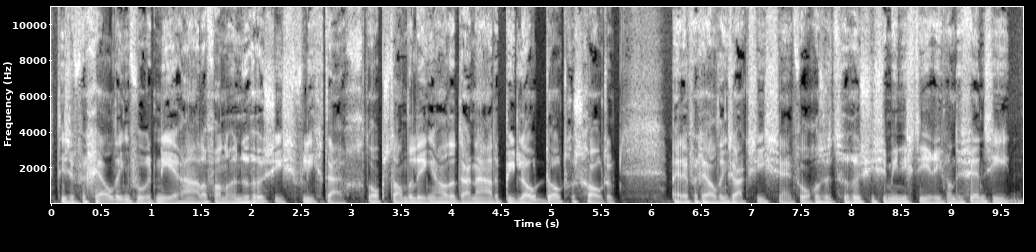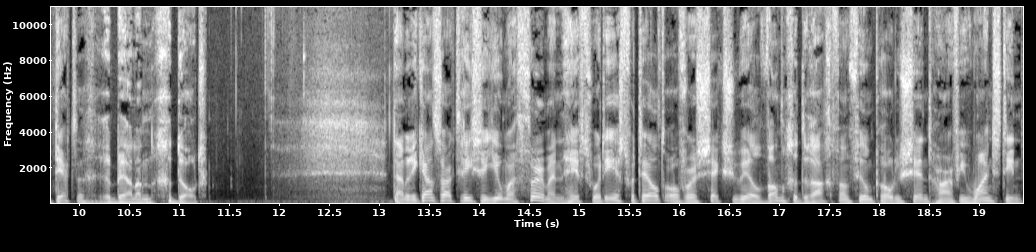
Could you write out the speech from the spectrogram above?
Het is een vergelding voor het neerhalen van een Russisch vliegtuig. De opstandelingen hadden daarna de piloot doodgeschoten. Bij de vergeldingsacties zijn volgens het Russische ministerie van Defensie 30 rebellen gedood. De Amerikaanse actrice Uma Thurman heeft voor het eerst verteld over seksueel wangedrag van filmproducent Harvey Weinstein.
